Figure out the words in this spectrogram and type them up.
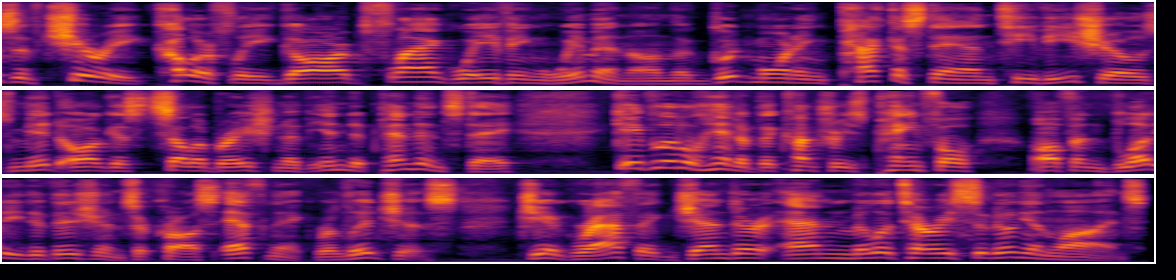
Rows of cheery, colorfully garbed, flag waving women on the Good Morning Pakistan TV show's mid August celebration of Independence Day gave little hint of the country's painful, often bloody divisions across ethnic, religious, geographic, gender, and military civilian lines.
